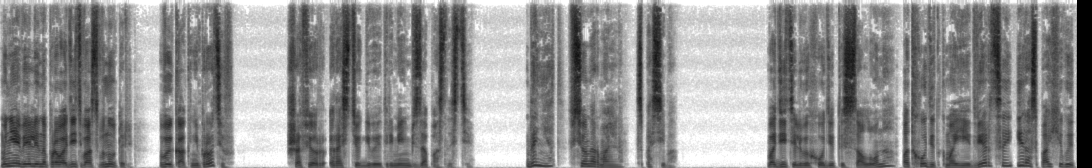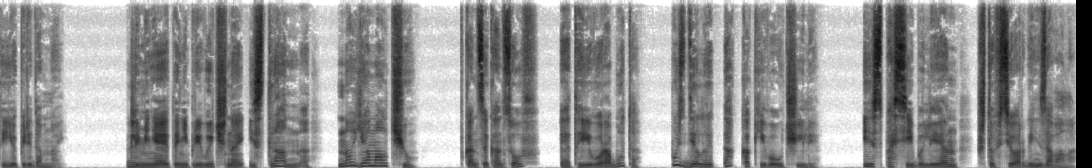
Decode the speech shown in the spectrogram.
Мне велено проводить вас внутрь. Вы как, не против?» Шофёр расстёгивает ремень безопасности. «Да нет, всё нормально, спасибо». Водитель выходит из салона, подходит к моей дверце и распахивает её передо мной. Для меня это непривычно и странно, но я молчу. В конце концов, это его работа. Пусть делает так, как его учили. И спасибо, Лен, что все организовала.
